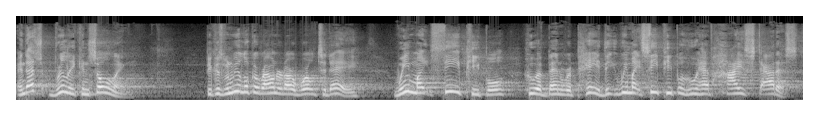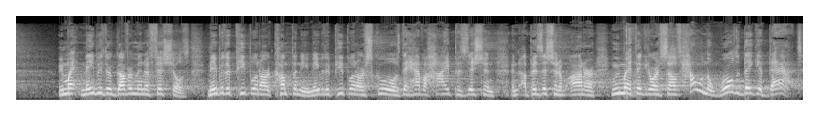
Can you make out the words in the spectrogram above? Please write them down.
And that's really consoling. Because when we look around at our world today, we might see people who have been repaid. We might see people who have high status. We might, maybe they're government officials. Maybe they're people in our company. Maybe they're people in our schools. They have a high position and a position of honor. And we might think to ourselves, how in the world did they get that?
